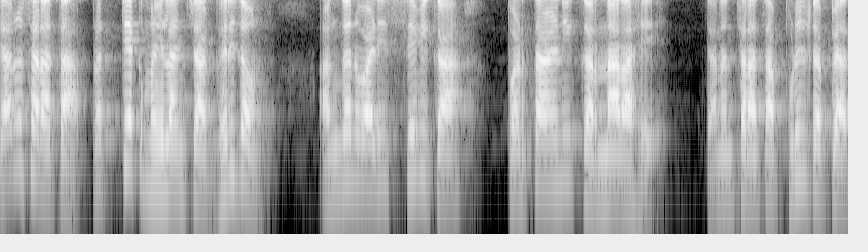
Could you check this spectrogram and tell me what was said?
त्यानुसार आता प्रत्येक महिलांच्या घरी जाऊन अंगणवाडी सेविका पडताळणी करणार आहे. त्यानंतर आता पुढील टप्प्यात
